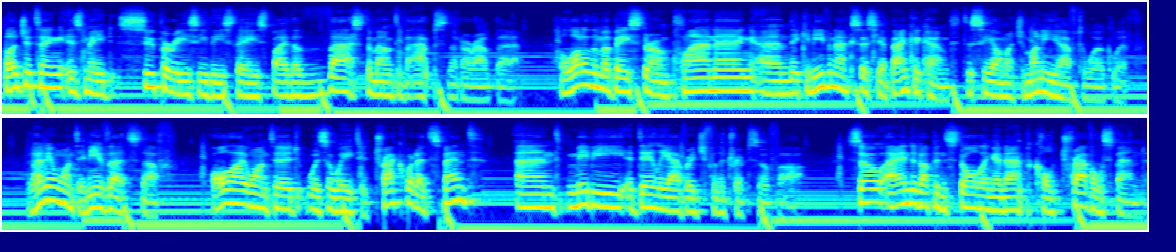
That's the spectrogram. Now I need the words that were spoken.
Budgeting is made super easy these days by the vast amount of apps that are out there. A lot of them are based around planning, and they can even access your bank account to see how much money you have to work with. But I didn't want any of that stuff. All I wanted was a way to track what I'd spent and maybe a daily average for the trip so far. So I ended up installing an app called Travel Spend.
